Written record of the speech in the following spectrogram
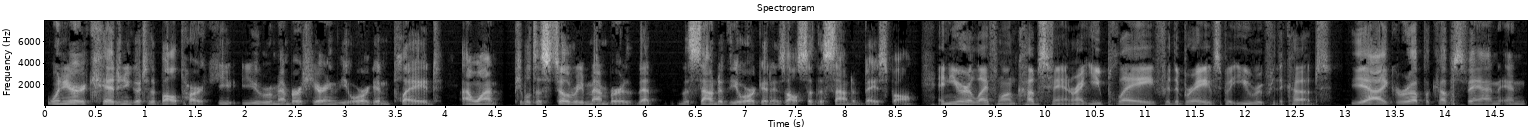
When you're a kid and you go to the ballpark, you, you remember hearing the organ played. I want people to still remember that the sound of the organ is also the sound of baseball. And you're a lifelong Cubs fan, right? You play for the Braves, but you root for the Cubs. Yeah, I grew up a Cubs fan, and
